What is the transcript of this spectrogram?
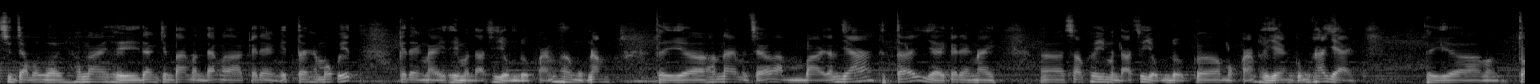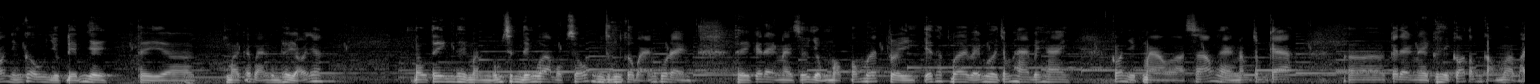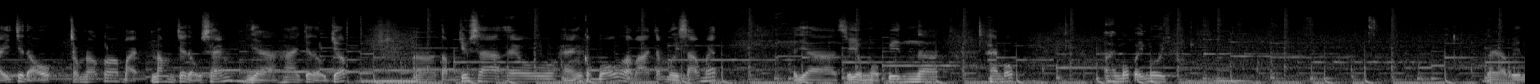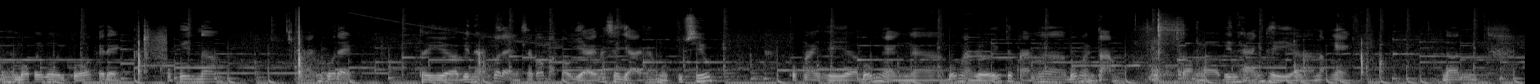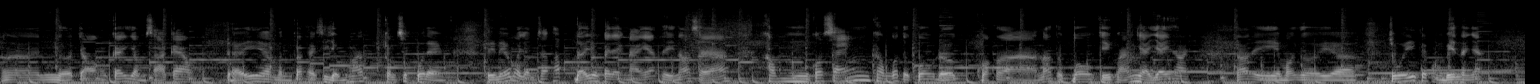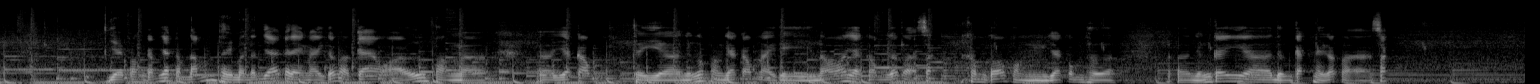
Xin chào mọi người, hôm nay thì đang trên tay mình đang là cây đèn XT21X Cây đèn này thì mình đã sử dụng được khoảng hơn một năm. Thì uh, hôm nay mình sẽ làm bài đánh giá thực tế về cây đèn này. Uh, Sau khi mình đã sử dụng được uh, một khoảng thời gian cũng khá dài Thì uh, có những cái ưu nhược điểm gì thì uh, mời các bạn cùng theo dõi nhé. Đầu tiên thì mình cũng xin điểm qua một số thông tin cơ bản của đèn. Thì cái đèn này sử dụng một bóng battery SHB 70.2B2 Có nhiệt màu là 6500K à, Cái đèn này thì có tổng cộng là 7 chế độ Trong đó có 7, 5 chế độ sáng và hai chế độ chớp. À, Tầm chiếu xa theo hãng công bố là 316m Và sử dụng một pin ờ, 21 2170 đây là pin 2170 của cái đèn. Một pin hãng của đèn. Thì pin hãng của đèn sẽ có mặt bảo vệ nó sẽ dài hơn một chút xíu cục này thì ờ, 4 ngàn ờ, 4 ngàn rưỡi cho khoảng ờ, 4 ngàn 8 còn pin hãng thì 5 ngàn. Nên uh, lựa chọn cái dòng xả cao để mình có thể sử dụng hết công suất của đèn. Thì nếu mà dòng xả thấp để vô cây đèn này á, thì nó sẽ không có sáng không có turbo được hoặc là nó turbo chỉ khoảng vài giây thôi. Đó thì mọi người uh, chú ý cái phần pin này nha về phần cảm giác cầm nắm thì mình đánh giá cái đèn này rất là cao ở phần uh, gia công. Thì uh, những cái phần gia công này thì nó gia công rất là sắc không có phần gia công thừa. Uh, những cái đường cắt này rất là sắc.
